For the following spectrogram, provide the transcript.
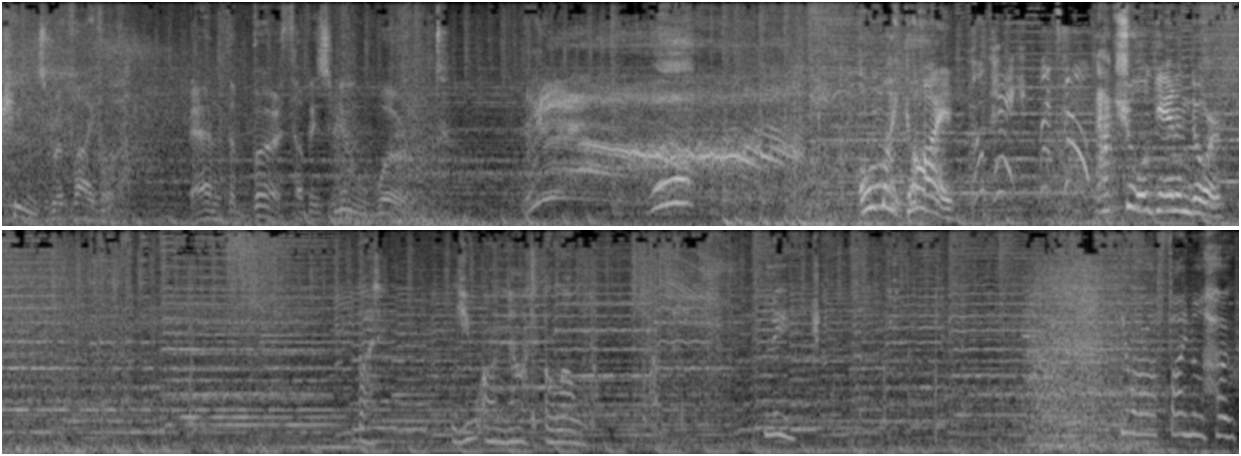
king's revival and the birth of his new world. Oh my god! Okay, let's go! Actual Ganondorf! But you are not alone. Link. You are our final hope.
